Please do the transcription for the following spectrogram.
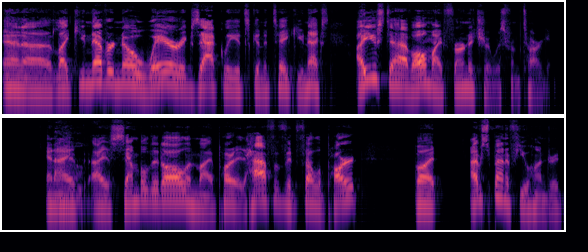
and a like you never know where exactly it's going to take you next. I used to have all my furniture was from Target, and I Oh. I assembled it all in my apartment. Half of it fell apart, but I've spent a few hundred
